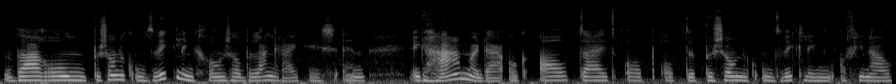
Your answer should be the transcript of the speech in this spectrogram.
waarom persoonlijke ontwikkeling gewoon zo belangrijk is. En ik hamer daar ook altijd op, op de persoonlijke ontwikkeling. Of je nou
